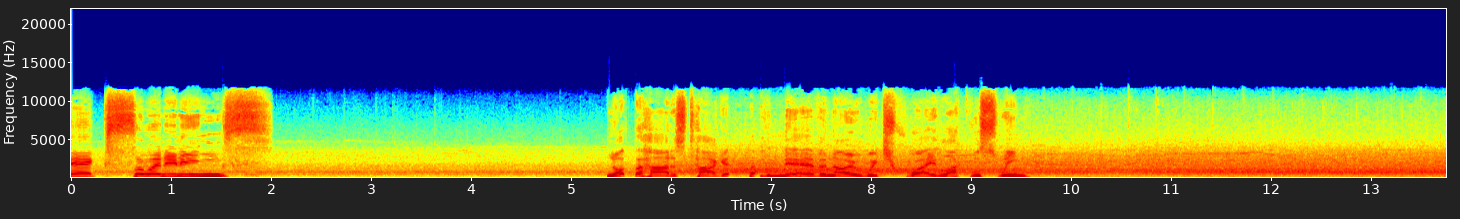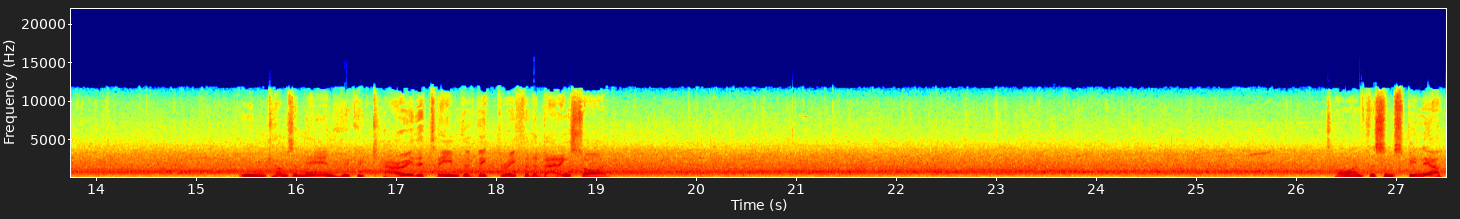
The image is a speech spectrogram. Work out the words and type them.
Excellent innings. Not the hardest target, but you never know which way luck will swing. In comes a man who could carry the team to victory for the batting side. Time for some spin now.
